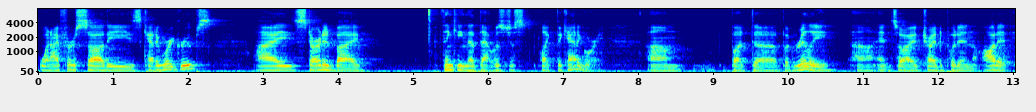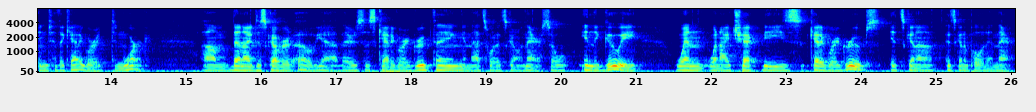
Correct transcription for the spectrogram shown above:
when I first saw these category groups, I started by thinking that that was just like the category. Um, but uh, but really, uh, and so I tried to put in audit into the category. It didn't work. Um, then I discovered, oh yeah, there's this category group thing, and that's what it's going there. So in the GUI, when when I check these category groups, it's gonna it's gonna pull it in there.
